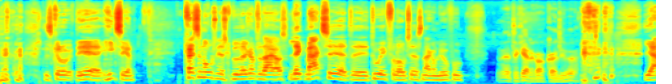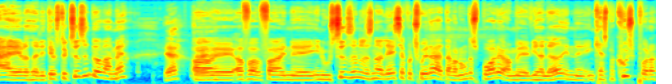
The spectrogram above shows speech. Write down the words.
det, skal du, det er helt sikkert. Christian Olsen, jeg skal byde velkommen til dig også. Læg mærke til, at øh, du ikke får lov til at snakke om Liverpool. Ja, det kan jeg da godt gøre alligevel. ja, øh, hvad hedder det? Det er et stykke tid siden, du har været med. Ja, og, øh, og for, for en, øh, en uge tid siden, eller sådan noget, læste jeg på Twitter, at der var nogen, der spurgte, om øh, vi havde lavet en, øh, en Kasper Kusk på dig,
